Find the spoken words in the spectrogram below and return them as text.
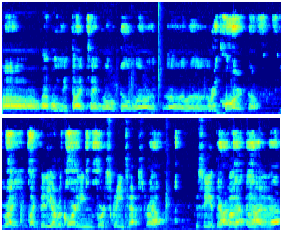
uh, a movie type thing, we'll do uh, uh, record. Right, like video recording for screen test, right? Yeah. To see if they're yeah, photo, then, yeah, then,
